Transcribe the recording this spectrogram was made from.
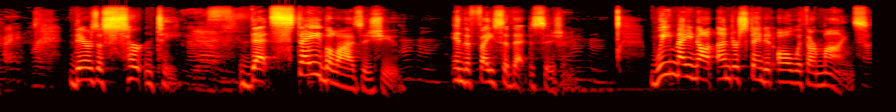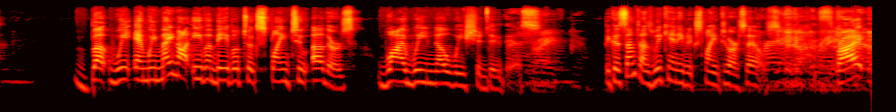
right. There's a certainty that stabilizes you mm-hmm. in the face of that decision. Mm-hmm. We may not understand it all with our minds, mm-hmm. but we, and we may not even be able to explain to others why we know we should do this. Because sometimes we can't even explain it to ourselves, right?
